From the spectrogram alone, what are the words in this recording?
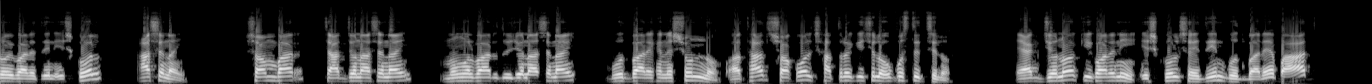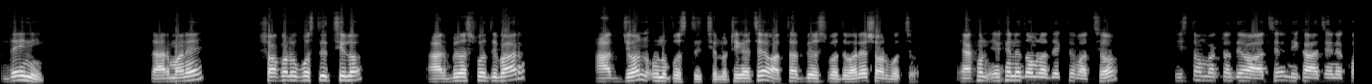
রবিবারের দিন স্কুল আসে নাই। সোমবার চারজন আসে নাই, মঙ্গলবার দুইজন আসে নাই, বুধবার এখানে শূন্য। অর্থাৎ সকল ছাত্র কি ছিল? উপস্থিত ছিল। একজনও কি করেনি? স্কুল সেই দিন বুধবারে বাদ দেয়নি। তার মানে সকল উপস্থিত ছিল। আর বৃহস্পতিবার আটজন অনুপস্থিত ছিল, ঠিক আছে? অর্থাৎ বৃহস্পতিবারে সর্বোচ্চ। এখন এখানে তোমরা দেখতে পাচ্ছ, স্তম্ভ একটা দেওয়া আছে, লেখা আছে এখানে ক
